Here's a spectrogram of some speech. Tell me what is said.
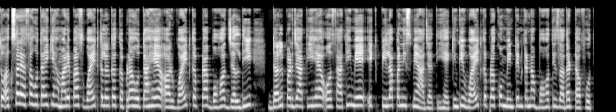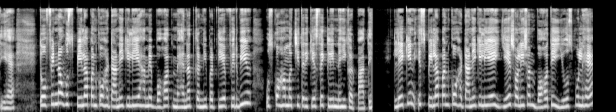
तो अक्सर ऐसा होता है कि हमारे पास वाइट कलर का कपड़ा होता है और वाइट कपड़ा बहुत जल्दी डल पड़ जाती है और साथ ही में एक पीलापन इसमें आ जाती है क्योंकि वाइट कपड़ा को मेंटेन करना बहुत ही ज़्यादा टफ होती है। तो फिर ना उस पीलापन को हटाने के लिए हमें बहुत मेहनत करनी पड़ती है, फिर भी उसको हम अच्छी तरीके से क्लीन नहीं कर पाते। लेकिन इस पीलापन को हटाने के लिए ये सॉल्यूशन बहुत ही यूज़फुल है।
